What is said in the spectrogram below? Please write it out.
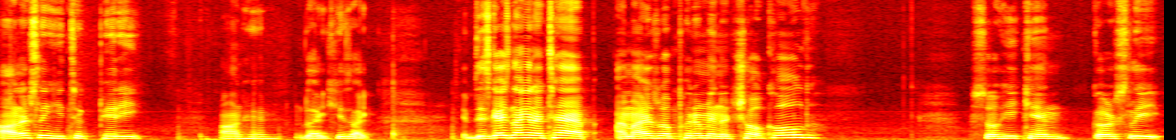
honestly he took pity on him. Like he's like if this guy's not gonna tap, I might as well put him in a chokehold so he can go to sleep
